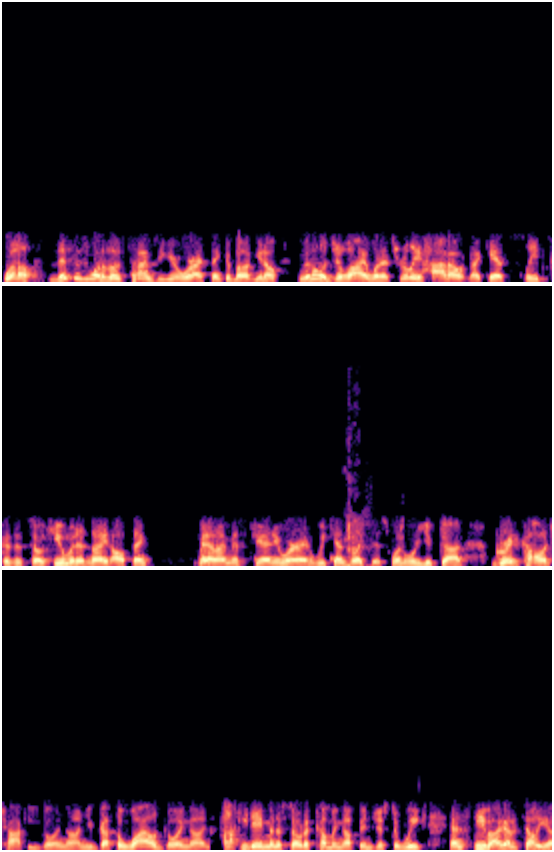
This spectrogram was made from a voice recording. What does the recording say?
Well, this is one of those times of year where I think about, you know, middle of July when it's really hot out and I can't sleep because it's so humid at night. I'll think, man, I miss January and weekends like this one where you've got great college hockey going on. You've got the Wild going on. Hockey Day Minnesota coming up in just a week. And Steve, I got to tell you,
